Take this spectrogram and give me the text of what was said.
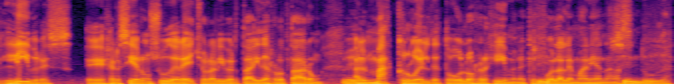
libres ejercieron su derecho a la libertad y derrotaron al más cruel de todos los regímenes, que fue la Alemania nazi. Sin duda.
